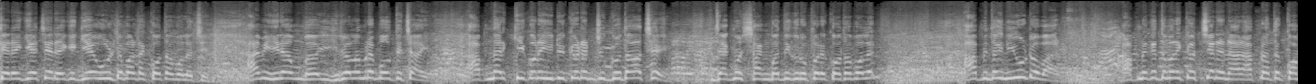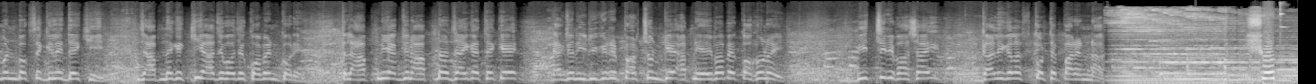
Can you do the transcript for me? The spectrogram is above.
তেরে গিয়েছে, রেগে গিয়ে উল্টো পাল্টা কথা বলেছে। আমি হিরাম, হিরো আলমরে বলতে চাই, আপনার কি কোনো এডুকেটেড যোগ্যতা আছে? যে একজন সাংবাদিকের উপরে কথা বলেন। আপনি তো ইউটিউবার। আপনাকে তো মানে কেউ চেনে না, আর আপনার তো কমেন্ট বক্সে গেলে দেখি যে আপনাকে কি আজে বাজে কমেন্ট করে। তাহলে আপনি একজন আপনার জায়গা থেকে একজন এডুকেটেড পার্সনকে আপনি এইভাবে কখনোই বিচ্ছিরি ভাষায় গালিগালাজ করতে পারেন না। সত্য,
